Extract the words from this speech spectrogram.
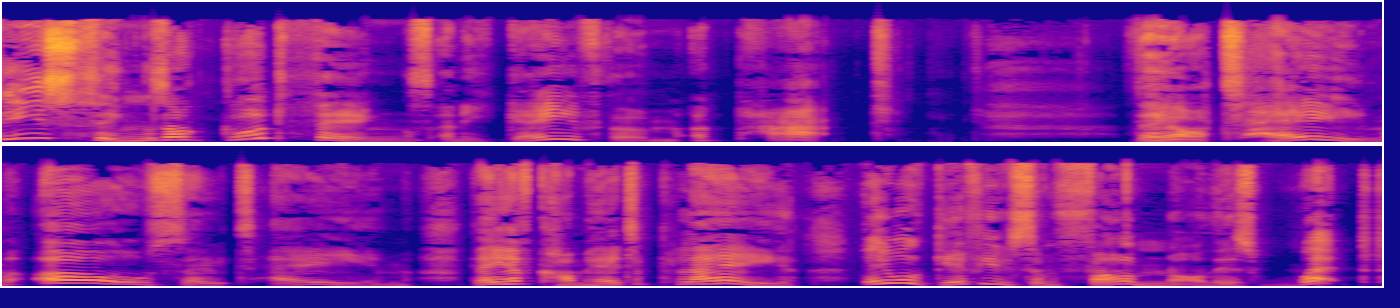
These things are good things, and he gave them a pat. They are tame, oh, so tame. They have come here to play. They will give you some fun on this wet,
